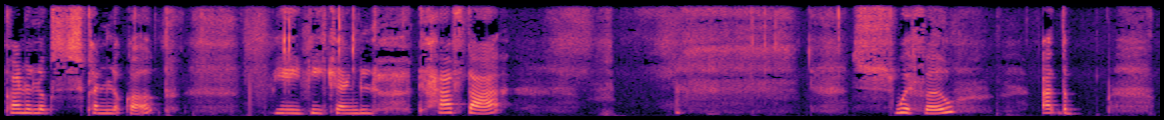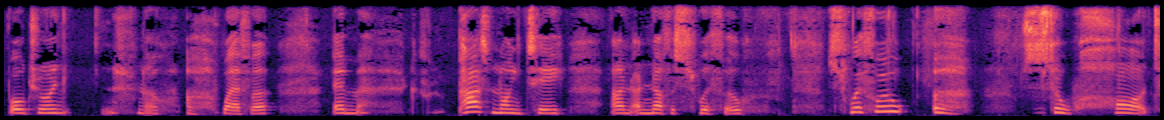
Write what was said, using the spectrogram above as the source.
kind of looks can look up. He he can have that. Swiffle at the ball joint. No, uh, whatever. Um, past ninety and another swiffle. Swiffle, uh, so hard.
